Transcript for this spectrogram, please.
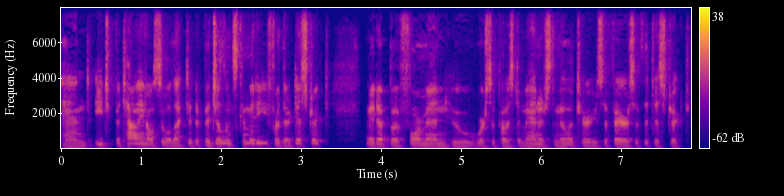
And each battalion also elected a vigilance committee for their district, made up of four men who were supposed to manage the military's affairs of the district,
